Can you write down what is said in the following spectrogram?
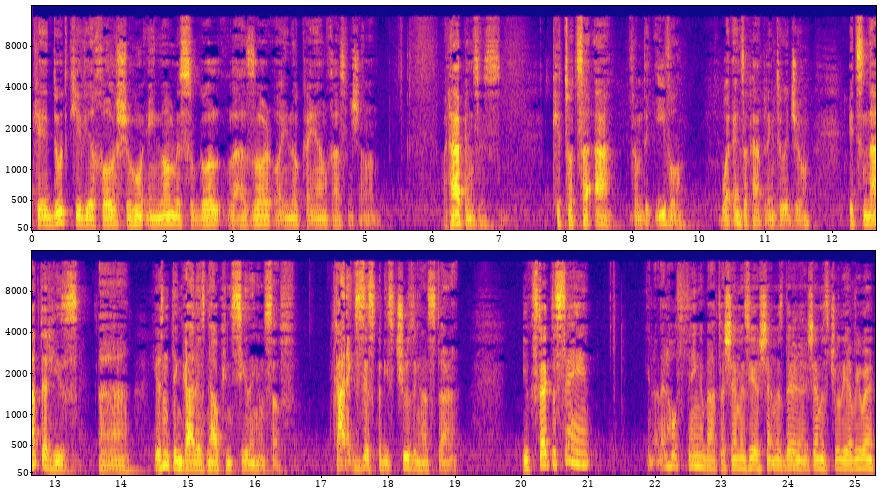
כעדות כביכול שהוא אינו מסוגל לעזור או אינו קיים חס ושלום. What happens is, כתוצאה from the evil, what ends up happening to a Jew, it's not that he's, uh, he doesn't think God is now concealing himself. God exists, but he's choosing Hastara. You start to say, you know, that whole thing about Hashem is here, Hashem is there, Hashem is truly everywhere.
